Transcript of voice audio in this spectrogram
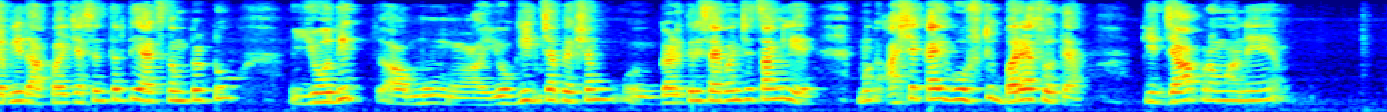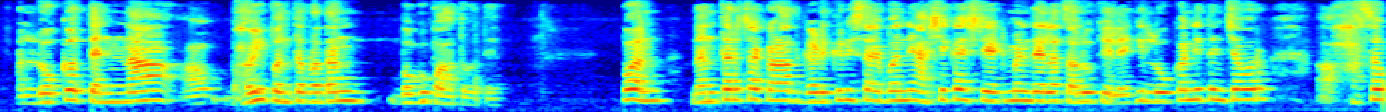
छबी दाखवायची असेल तर ती ॲज कंपेअर टू योधित मु- योगींच्या पेक्षा गडकरी साहेबांची चांगली आहे. मग अशा काही गोष्टी बऱ्याच होत्या की ज्याप्रमाणे लोक त्यांना भावी पंतप्रधान बघू पाहत होते. पण नंतरच्या काळात गडकरी साहेबांनी असे काही स्टेटमेंट द्यायला चालू केले की लोकांनी त्यांच्यावर हसं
